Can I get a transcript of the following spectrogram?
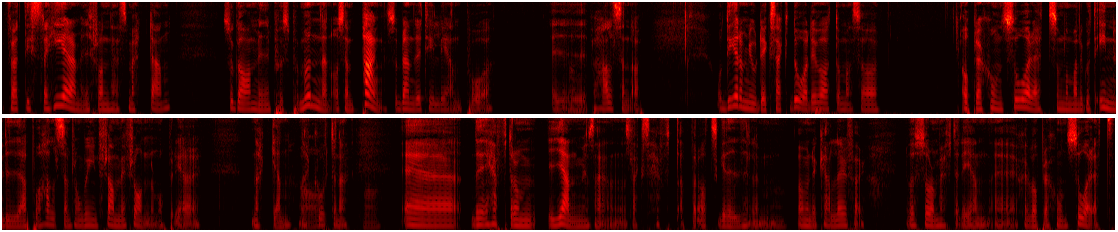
för att distrahera mig från den här smärtan, så gav han mig en puss på munnen och sen pang så brände det till igen på, i, på halsen. Då. Och det de gjorde exakt då, det var att de alltså operationssåret som de hade gått in via på halsen, för de går in framifrån när de opererar nacken, Ja, nackkotorna. Ja. Eh, det häftar de igen med en sån här, en slags häftapparatsgrej, eller Mm. vad man nu kallar det för. Det var så de häftade igen eh, själva operationssåret.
